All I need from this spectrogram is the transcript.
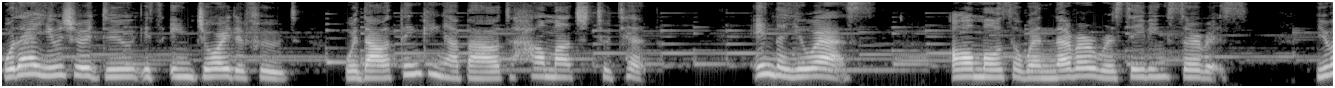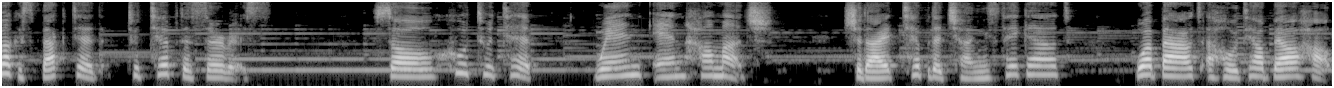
What I usually do is enjoy the food without thinking about how much to tip. In the US, almost whenever receiving service, you are expected to tip the service. So, who to tip, when, and how much? Should I tip the Chinese takeout? What about a hotel bellhop?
